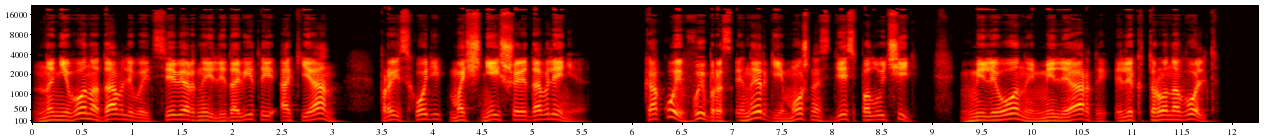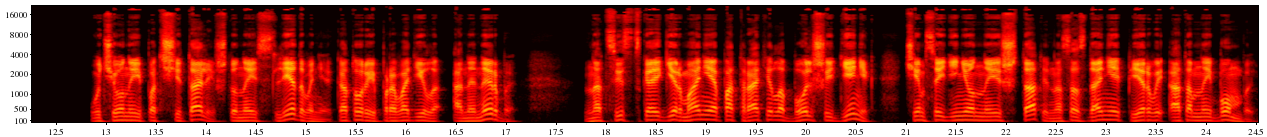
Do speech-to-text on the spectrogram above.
На него надавливает Северный Ледовитый океан – происходит мощнейшее давление. Какой выброс энергии можно здесь получить? Миллионы, миллиарды электроновольт. Ученые подсчитали, что на исследования, которые проводила Аненербе, нацистская Германия потратила больше денег, чем Соединенные Штаты на создание первой атомной бомбы.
